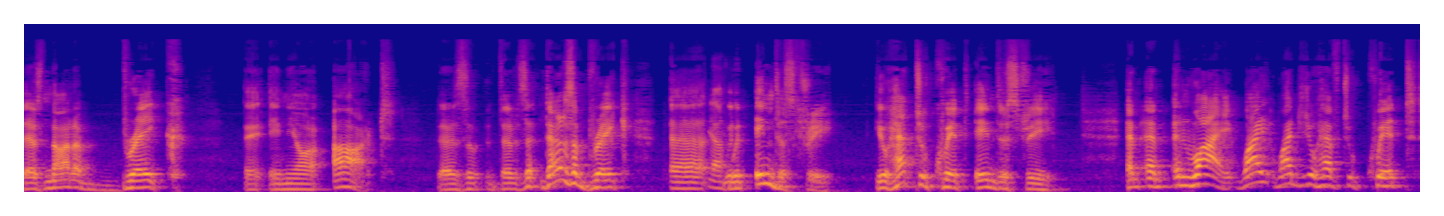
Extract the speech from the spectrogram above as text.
there's not a break uh, in your art. There's a, there's a, there's a break uh, yeah. with industry. You had to quit industry, and and and why? Why why did you have to quit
